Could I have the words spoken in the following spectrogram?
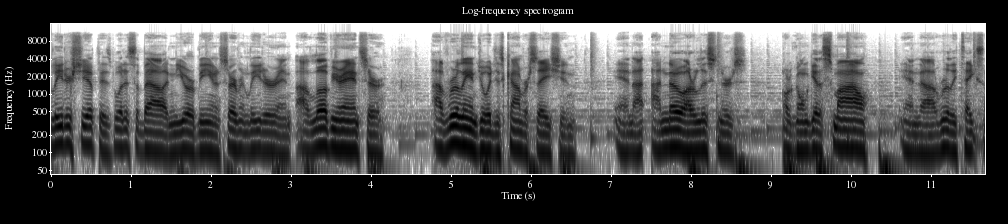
leadership is what it's about, and you are being a servant leader. And I love your answer. I've really enjoyed this conversation, and I, I know our listeners are going to get a smile and uh, really takes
